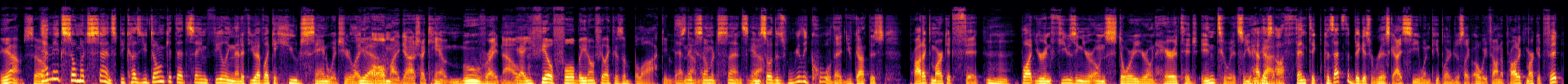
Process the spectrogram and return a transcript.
Yeah. So That makes so much sense because you don't get that same feeling that if you have like a huge sandwich, you're like, Yeah. oh my gosh, I can't move right now. yeah, you feel full, but you don't feel like there's a block in your that stomach. makes so much sense. Yeah. And so it's really cool that you've got this product market fit, Mm-hmm. but you're infusing your own story, your own heritage into it. So you have this it. authentic, because that's the biggest risk I see when people are just like, oh, we found a product market fit.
